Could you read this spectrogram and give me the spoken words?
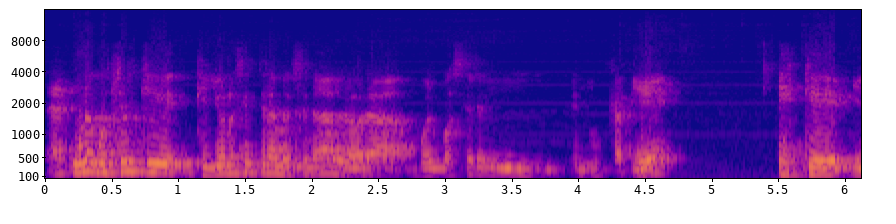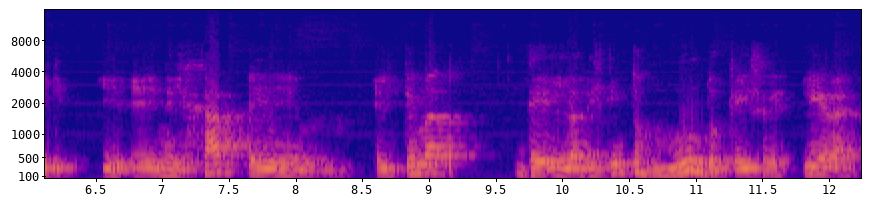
Eh, una cuestión que, que, yo reciente la mencionaba, pero ahora vuelvo a hacer el, hincapié, es que en el hub eh, el tema de los distintos mundos que ahí se despliegan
